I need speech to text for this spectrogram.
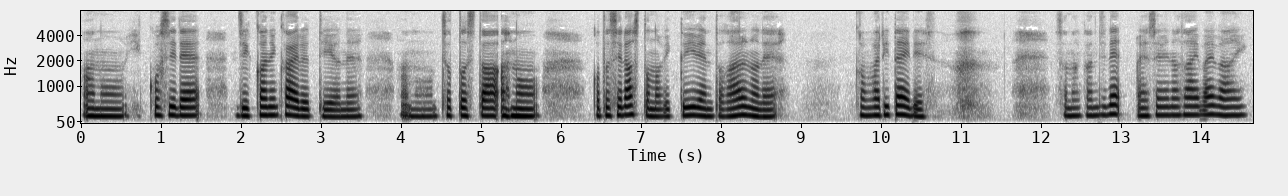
あの引っ越しで実家に帰るっていうねあのちょっとしたあの今年ラストのビッグイベントがあるので頑張りたいです。そんな感じでおやすみなさい。バイバイ。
